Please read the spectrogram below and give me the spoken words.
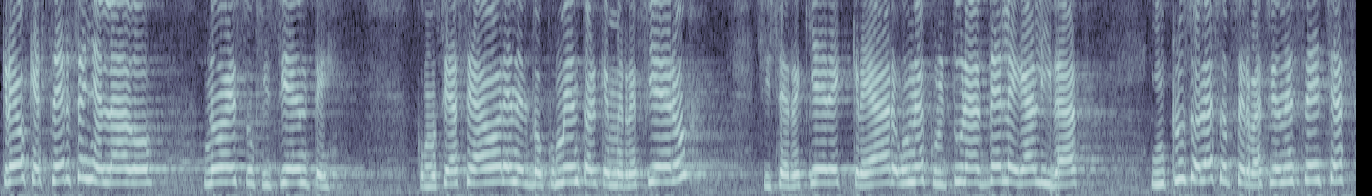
Creo que ser señalado no es suficiente. Como se hace ahora en el documento al que me refiero, si se requiere crear una cultura de legalidad, incluso las observaciones hechas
